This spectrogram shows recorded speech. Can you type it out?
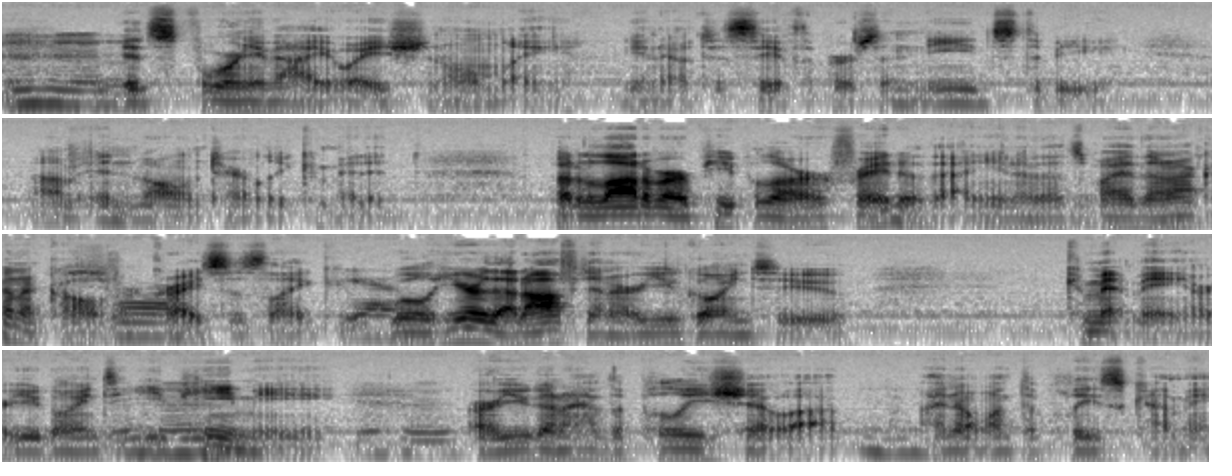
Mm-hmm. It's for an evaluation only, you know, to see if the person needs to be um, involuntarily committed. But a lot of our people are afraid of that. You know, that's why they're not going to call for crisis. Like, Yeah. we'll hear that often. Are you going to commit me? Are you going to EP mm-hmm. me? Mm-hmm. Are you going to have the police show up? I don't want the police coming,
